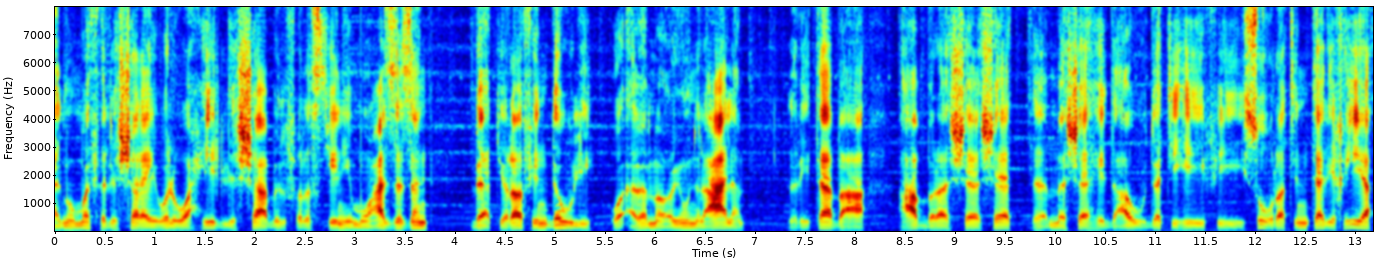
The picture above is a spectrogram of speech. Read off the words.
الممثل الشرعي والوحيد للشعب الفلسطيني معززا باعتراف دولي وأمام عيون العالم الذي تابع عبر شاشات مشاهد عودته في صورة تاريخية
